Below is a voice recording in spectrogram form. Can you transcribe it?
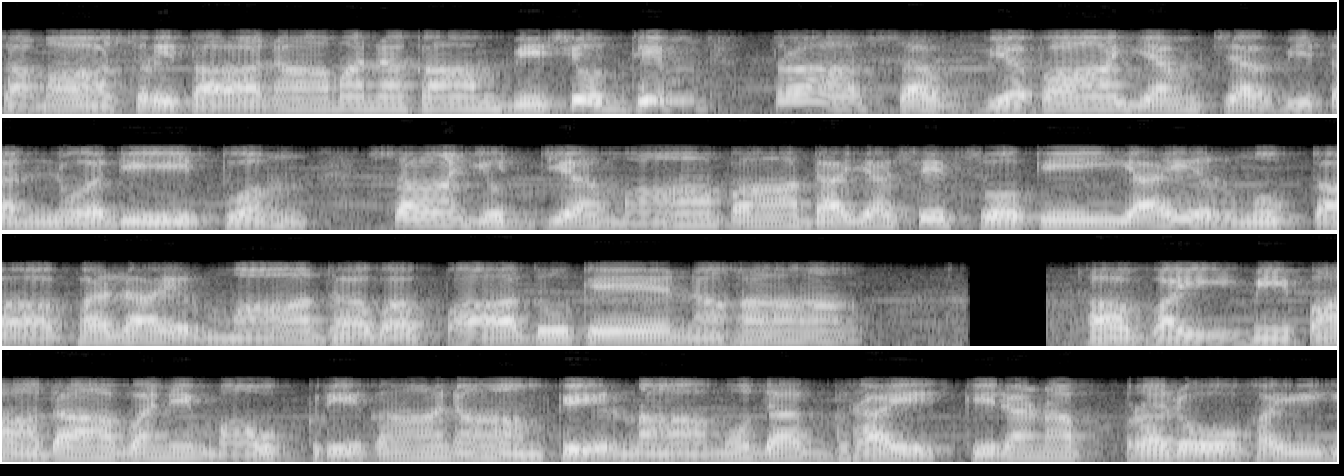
समाश्रितानामनकां विशुद्धिं त्रासव्यपायं च वितन्वदी त्वं सायुज्यमापादयसि स्वकीयैर्मुक्ताफलैर्माधवपादुके नः। अवैमि पादावनिमौक्तिकानां कीर्णामुदघ्रैः किरणप्ररोहैः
